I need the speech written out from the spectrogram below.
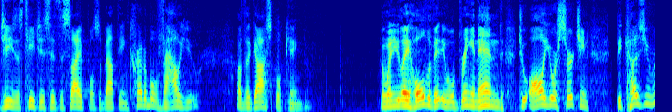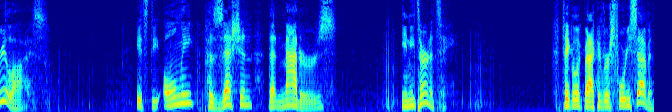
Jesus teaches his disciples about the incredible value of the gospel kingdom. And when you lay hold of it, it will bring an end to all your searching because you realize it's the only possession that matters in eternity. Take a look back at verse 47.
